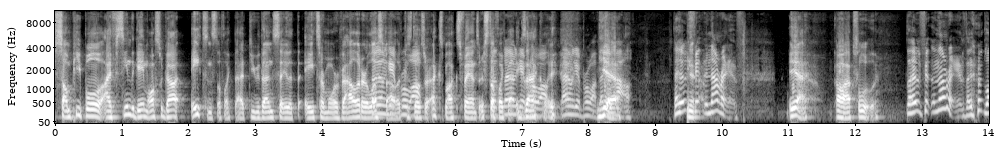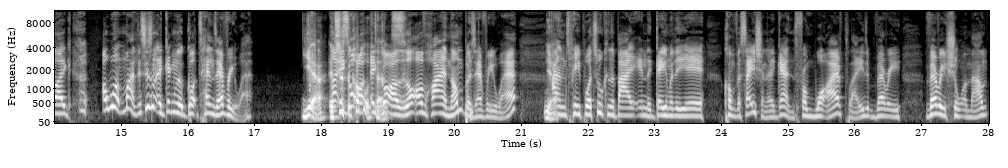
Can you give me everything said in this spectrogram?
some people I've seen the game also got eights and stuff like that. Do you then say that the eights are more valid or less valid because those are Xbox fans or stuff They like that? get brought Exactly. They don't get brought up. They Yeah. don't. They don't fit the narrative. Yeah. Oh, absolutely. They don't fit the narrative. They don't like. I won't mind. This isn't a game that got tens everywhere. Yeah, it's Like, just it a got, couple of it got a lot of higher numbers everywhere, Yeah. and people are talking about it in the game of the year conversation. Again, from what I've played, very very short amount.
